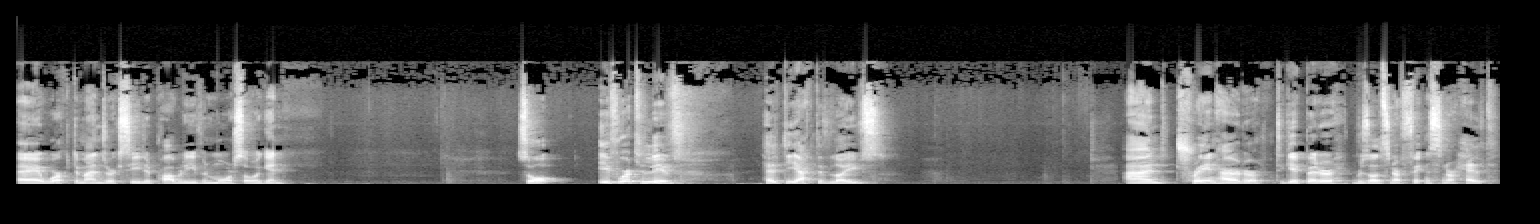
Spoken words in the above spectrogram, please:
uh, work demands are exceeded, probably even more so again. So, if we're to live healthy, active lives and train harder to get better results in our fitness and our health,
